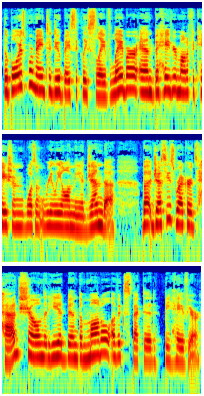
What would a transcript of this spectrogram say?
The boys were made to do basically slave labor, and behavior modification wasn't really on the agenda. But Jesse's records had shown that he had been the model of expected behavior.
